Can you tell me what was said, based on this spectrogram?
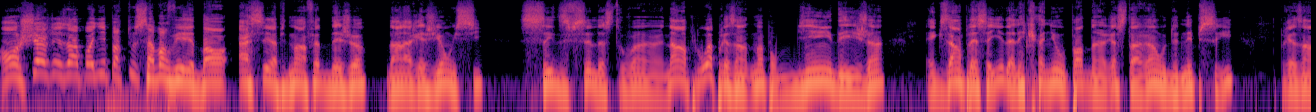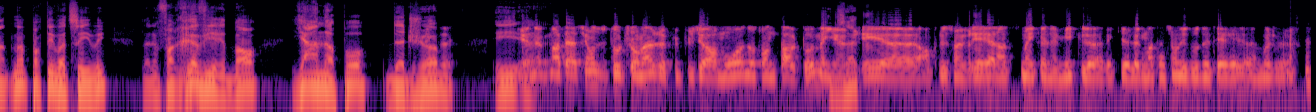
on cherche des employés partout, ça va revirer de bord assez rapidement. En fait, déjà, dans la région ici, c'est difficile de se trouver un emploi présentement pour bien des gens. Exemple, essayez d'aller cogner aux portes d'un restaurant ou d'une épicerie. Présentement, portez votre CV. Vous allez vous faire revirer de bord. Il n'y en a pas de job. Il y a une euh, augmentation du taux de chômage depuis plusieurs mois dont on ne parle pas, mais il y a un vrai, euh, en plus un vrai ralentissement économique avec euh, l'augmentation des taux d'intérêt. moi, je...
